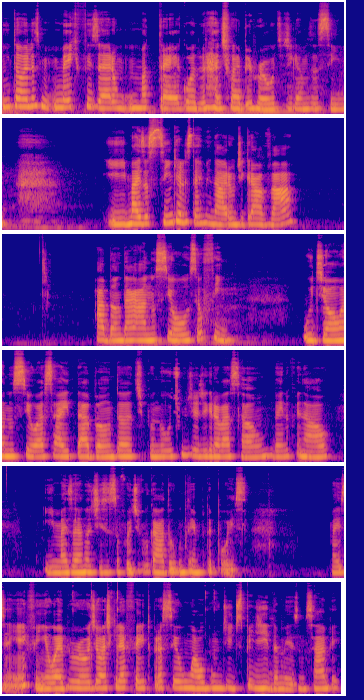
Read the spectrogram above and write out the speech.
então eles meio que fizeram uma trégua durante o Abbey Road, digamos assim. E mas assim que eles terminaram de gravar, a banda anunciou o seu fim. O John anunciou a saída da banda, tipo, no último dia de gravação, bem no final. E mas a notícia só foi divulgada algum tempo depois. Mas enfim, o Abbey Road eu acho que ele é feito para ser um álbum de despedida mesmo, sabe?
